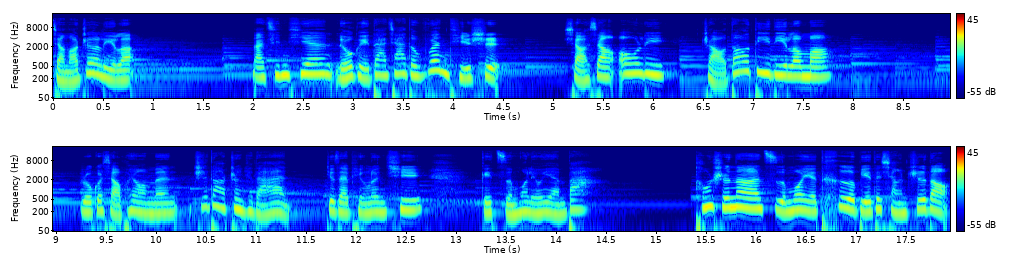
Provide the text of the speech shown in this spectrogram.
讲到这里了。那今天留给大家的问题是：小象欧利找到弟弟了吗？如果小朋友们知道正确答案，就在评论区给子墨留言吧。同时呢，子墨也特别的想知道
